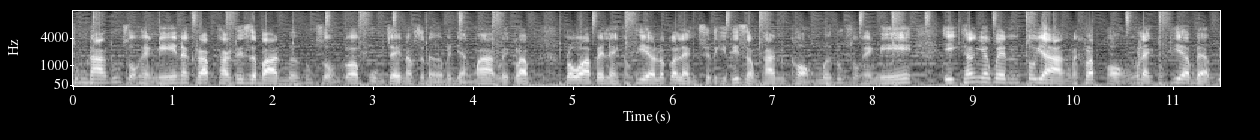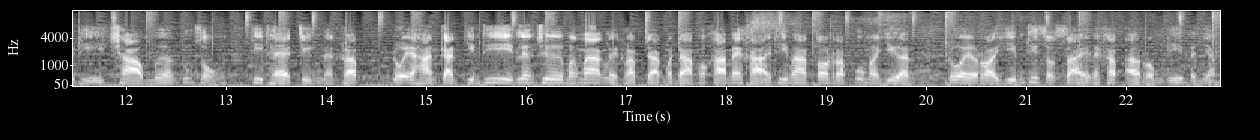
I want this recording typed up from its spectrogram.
ชุมทางทุ่งสงแห่งนี้นะครับทางเทศบาลเมืองทุ่งสงก็ภูมิใจนำเสนอเป็นอย่างมากเลยครับ เพราะว่าเป็นแหล่งท่องเที่ยวแล้วก็แหล่งเศรษฐกิจที่สำคัญของเมืองทุ่งสงแห่งนี้ อีกทั้งยังเป็นตัวอย่างนะครับของแหล่งท่องเที่ยวแบบวิถีชาวเมืองทุ่งสงที่แท้จริงนะครับโดยอาหารการกินที่เรื่องชื่อมาก ๆ เลยครับ จากบรรดาพ่อค้าแม่ขายที่มาต้อนรับผู้มาเยือน ด้วยรอยยิ้มที่สดใสนะครับ อารมณ์ดีเป็นอย่าง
